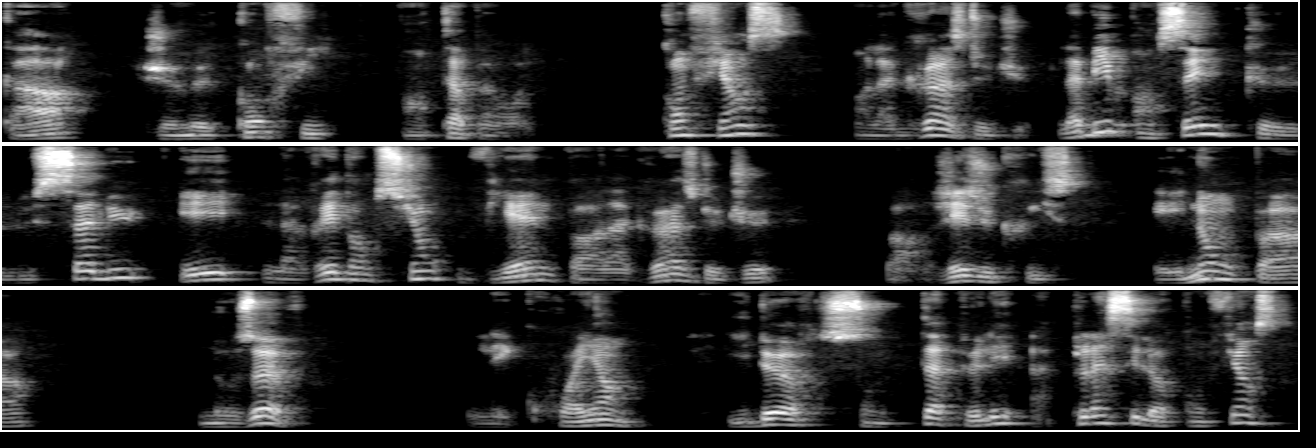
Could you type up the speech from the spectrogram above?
car je me confie en ta parole. Confiance la grâce de Dieu. La Bible enseigne que le salut et la rédemption viennent par la grâce de Dieu, par Jésus-Christ, et non par nos œuvres. Les croyants, les leaders sont appelés à placer leur confiance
